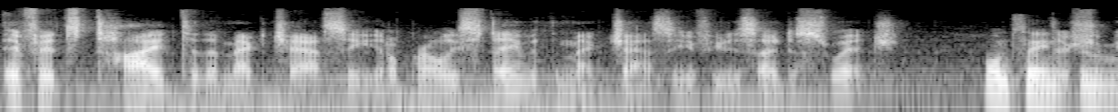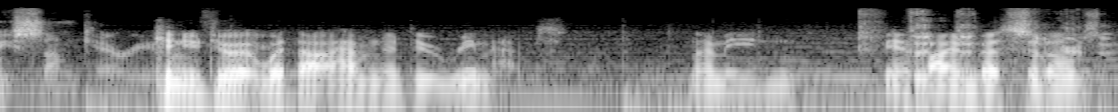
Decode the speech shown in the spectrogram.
If it's tied to the mech chassis, it'll probably stay with the mech chassis if you decide to switch. well, I'm saying There should be some carryover. Can you do it without having to do remaps? I mean, if The- I the- invested so a here's the, the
